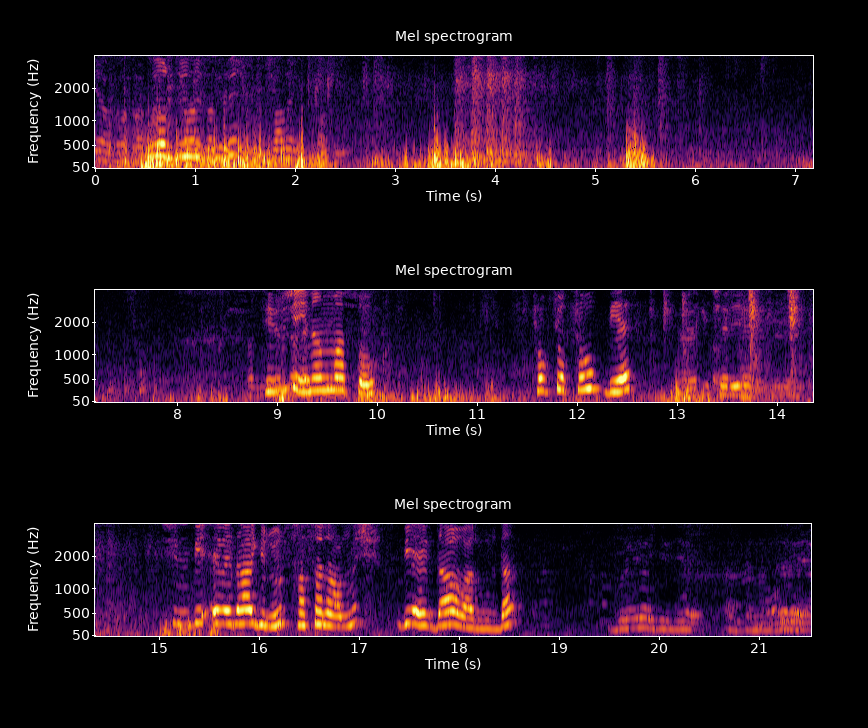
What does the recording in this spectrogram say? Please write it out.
Gördüğünüz gibi Sivrice inanılmaz soğuk. Çok çok soğuk bir yer. Evet içeriye Şimdi bir eve daha giriyoruz. Hasar almış. Bir ev daha var burada. buraya gidiyor. Evet.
